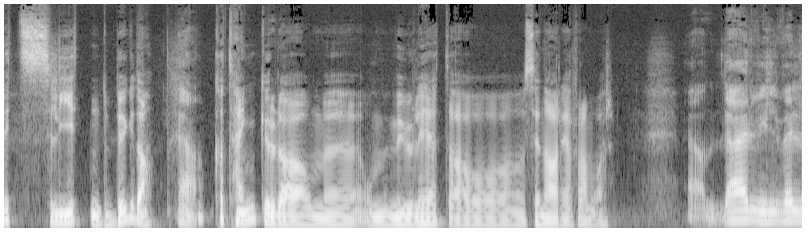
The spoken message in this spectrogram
litt slitent bygg, da. Ja. Hva tenker du da om, om muligheter og scenarioer framover? Ja, der vil vel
